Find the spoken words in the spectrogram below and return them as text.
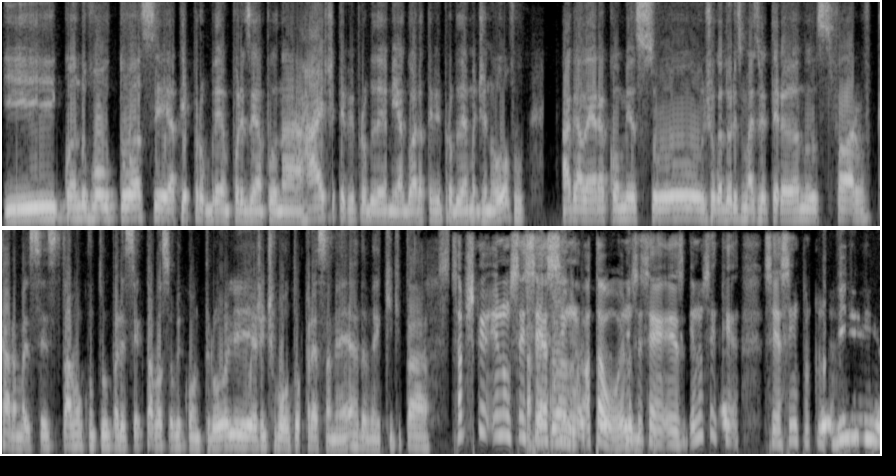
E quando voltou a, ser, a ter problema, por exemplo, na Heist teve problema e agora teve problema de novo, a galera começou, jogadores mais veteranos falaram, cara, mas vocês estavam com tudo, parecia que tava sob controle e a gente voltou pra essa merda, velho. O que que tá. Sabes que eu não sei se Até é assim, Otaô, eu não sei se é, eu não sei que, se é assim porque Eu vi,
